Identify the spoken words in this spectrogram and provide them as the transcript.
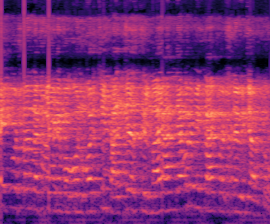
एक गोष्ट नक्कीकडे बघून वरची खालची असतील माझ्या अंड्यावर मी काय प्रश्न विचारतो?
